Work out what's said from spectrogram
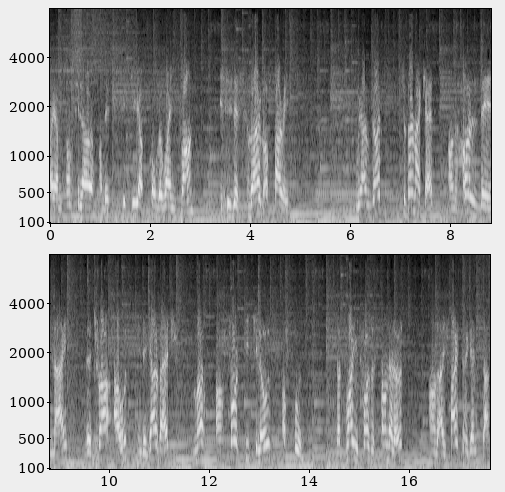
I am councillor on the city of Courbevoie in France. This is the suburb of Paris. We have got supermarkets on all day night. They throw out in the garbage most of 40 kilos of food. That's why it was a scandalous and I fight against that.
